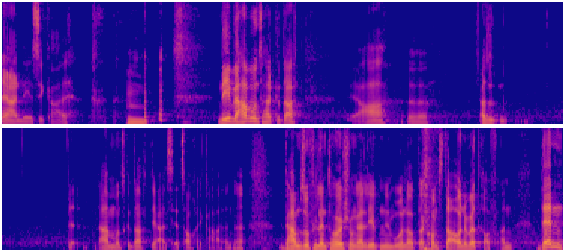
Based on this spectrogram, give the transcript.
ja, nee, ist egal. Hm. nee, wir haben uns halt gedacht, ja, äh, also wir haben uns gedacht, ja, ist jetzt auch egal. Ne? Wir haben so viel Enttäuschung erlebt in dem Urlaub, da kommt es da auch nicht mehr drauf an. Denn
